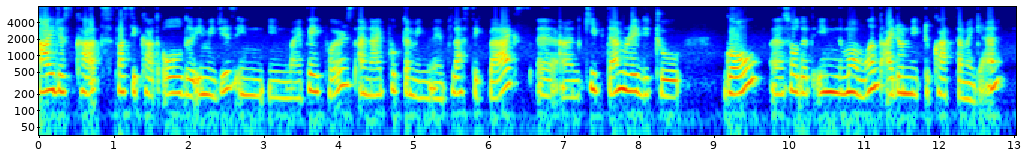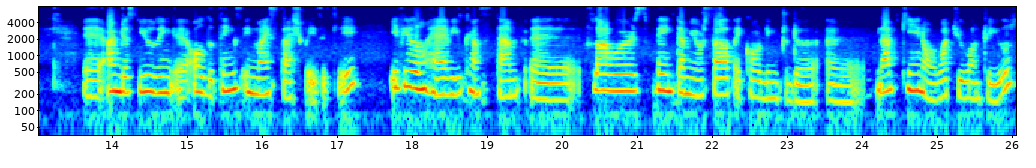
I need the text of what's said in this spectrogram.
I just cut fussy cut all the images in in my papers and I put them in uh, plastic bags uh, and keep them ready to go uh, so that in the moment I don't need to cut them again. Uh, I'm just using uh, all the things in my stash basically if you don't have, you can stamp uh, flowers, paint them yourself according to the uh, napkin or what you want to use.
